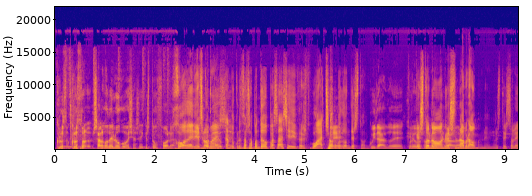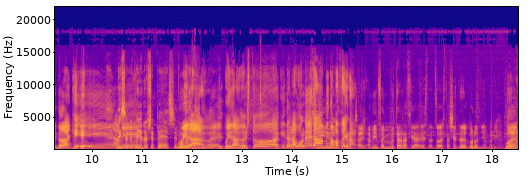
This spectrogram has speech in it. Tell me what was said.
cruzo, cruzo, salgo de Lugo e xa sei que estou fora. Joder, es como eu cando cruzas a ponte do pasaxe e dices, buah, chorbo, Che, ¿dónde estoy? Cuidado, eh, que Porque do no, no es una broma, no estoy saliendo de aquí. a Deixa mí- de coller o GPS. Cuidado, eh, cuidado. Esto aquí de la bolera a Sí, mí no, me hace sabes, gracia. A mí fai moita gracia esta, toda esta xente de Coruña, María. Bueno.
